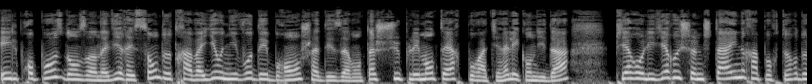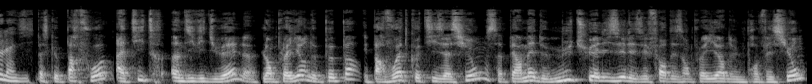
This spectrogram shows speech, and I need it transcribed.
et il propose dans un avis récent de travailler au niveau des branches à des avantages supplémentaires pour attirer les candidats. Pierre-Olivier Ruchenstein, rapporteur de l'avis. Parce que parfois, à titre individuel, l'employeur ne peut pas. Et par voie de cotisation, ça permet de mutualiser les efforts des employeurs d'une profession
